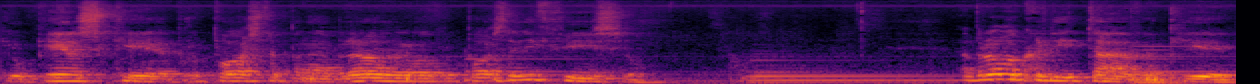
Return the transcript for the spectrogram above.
Porque eu penso que a proposta para Abraão era uma proposta difícil. Abraão acreditava que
